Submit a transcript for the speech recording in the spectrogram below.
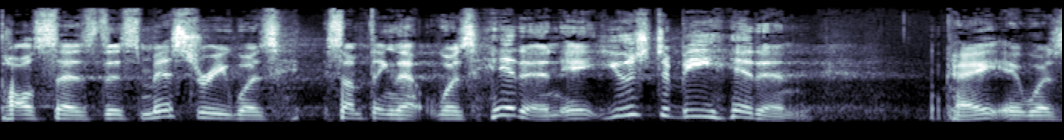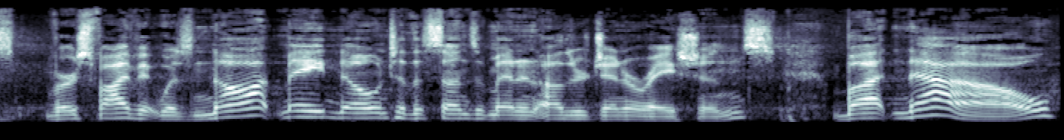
Paul says this mystery was something that was hidden. It used to be hidden. Okay, it was, verse 5, it was not made known to the sons of men in other generations, but now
